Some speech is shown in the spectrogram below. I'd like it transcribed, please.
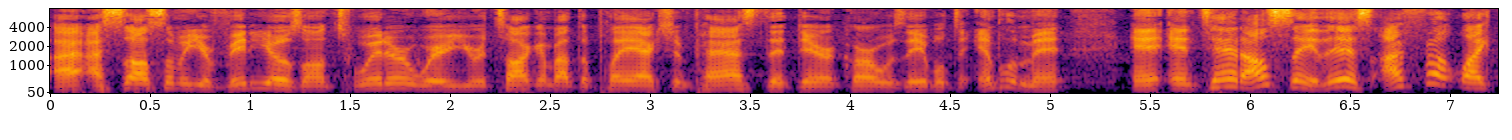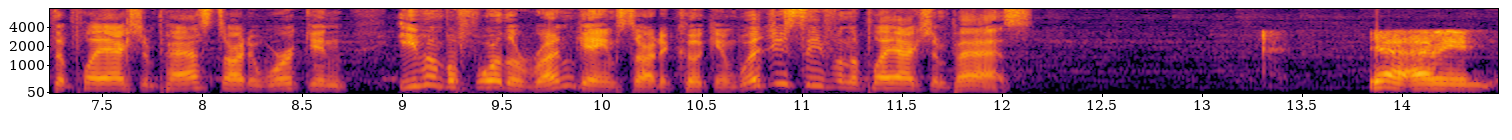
I, I saw some of your videos on Twitter where you were talking about the play action pass that Derek Carr was able to implement. And, and Ted, I'll say this I felt like the play action pass started working even before the run game started cooking. What did you see from the play action pass? Yeah, I mean,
